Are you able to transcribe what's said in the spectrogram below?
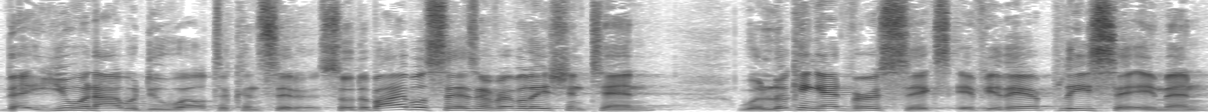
that you and I would do well to consider. So the Bible says in Revelation 10, we're looking at verse 6. If you're there, please say amen.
